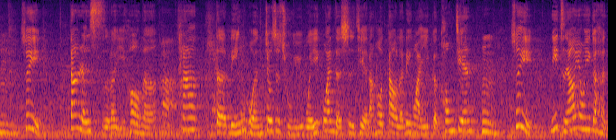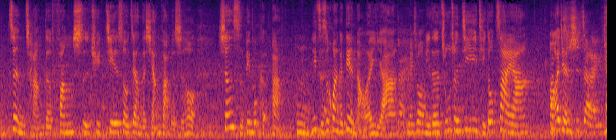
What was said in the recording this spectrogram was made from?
嗯，所以。当人死了以后呢，他的灵魂就是处于微观的世界，然后到了另外一个空间。嗯，所以你只要用一个很正常的方式去接受这样的想法的时候，生死并不可怕。嗯，你只是换个电脑而已啊。对，没错。你的储存记忆体都在啊。哦，而且是再来一次，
